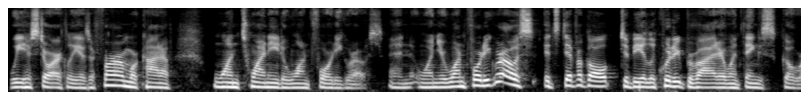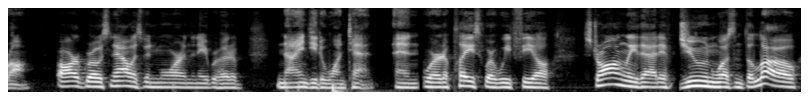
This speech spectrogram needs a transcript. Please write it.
We historically, as a firm, were kind of 120 to 140 gross. And when you're 140 gross, it's difficult to be a liquidity provider when things go wrong. Our gross now has been more in the neighborhood of 90 to 110. And we're at a place where we feel strongly that if June wasn't the low,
